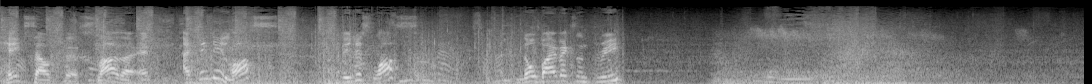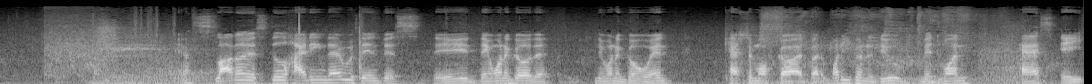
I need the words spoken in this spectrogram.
Takes out the Slardar and I think they lost. They just lost. No buybacks on three. Yeah, Slardar is still hiding there with the Invis. They they want to go there. They want to go in, catch them off guard. But what are you gonna do? Mid one has a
